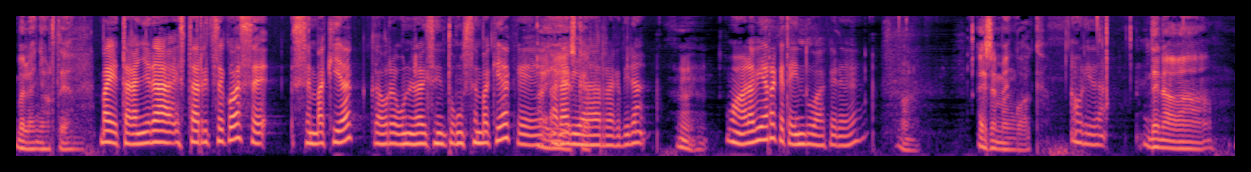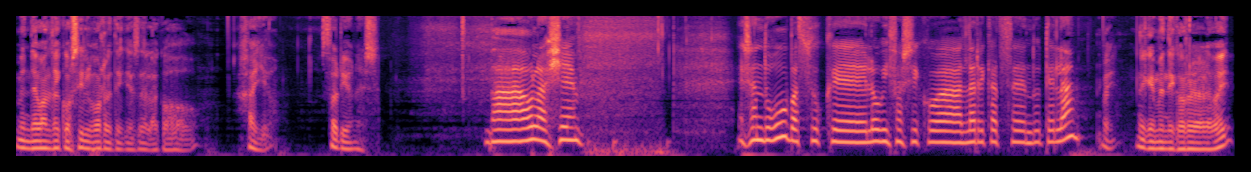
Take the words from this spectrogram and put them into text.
belain artean. Bai, eta gainera ez da harritzekoa, ze zenbakiak, gaur egun erabiltzen ditugun zenbakiak, e, arabiarrak dira. Mhm. Bueno, arabiarrak eta hinduak ere, eh? Bueno, ez hemengoak. hori da. Dena mendebaldeko zilborretik ez delako jaio. Zorionez. Ba, hola, xe. Esan dugu, batzuk e, lobi fasikoa aldarrikatzen dutela, Bai, nik hemendik aurrera ere bai.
